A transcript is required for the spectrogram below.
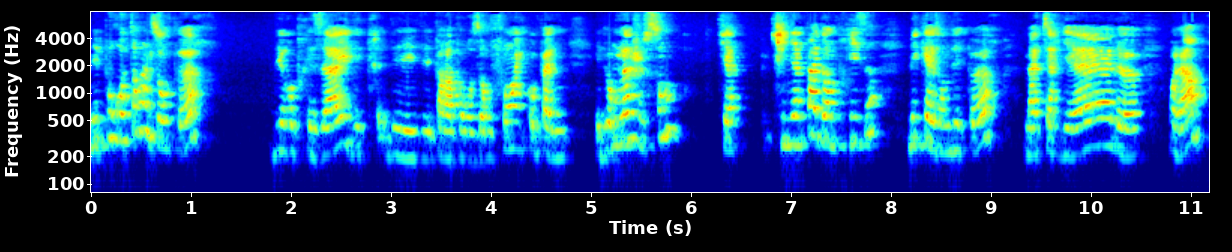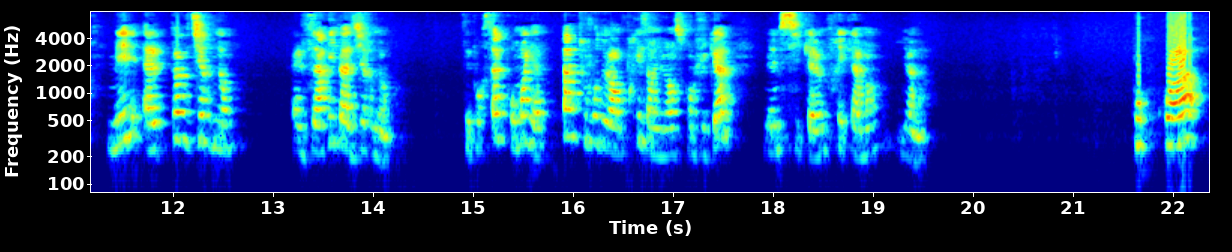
mais pour autant elles ont peur des représailles des, par rapport aux enfants et compagnie. Et donc là je sens qu'il n'y a, pas d'emprise, mais qu'elles ont des peurs matérielles, euh, voilà, mais elles peuvent dire non. Elles arrivent à dire non. C'est pour ça que pour moi il n'y a pas toujours de l'emprise en violence conjugale, même si quand même fréquemment il y en a. Pourquoi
